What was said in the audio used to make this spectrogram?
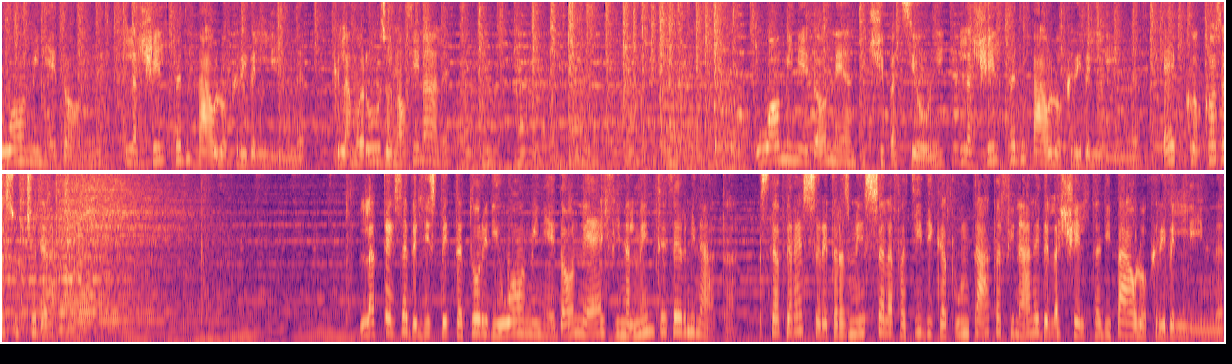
uomini e donne, la scelta di Paolo Crivellin, clamoroso no finale? Uomini e donne anticipazioni, la scelta di Paolo Crivellin, ecco cosa succederà. L'attesa degli spettatori di Uomini e Donne è finalmente terminata. Sta per essere trasmessa la fatidica puntata finale della scelta di Paolo Crivellin,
